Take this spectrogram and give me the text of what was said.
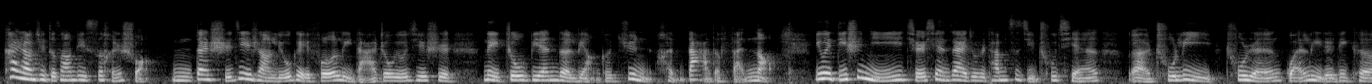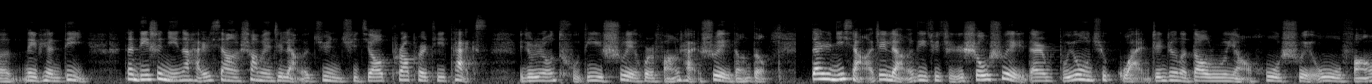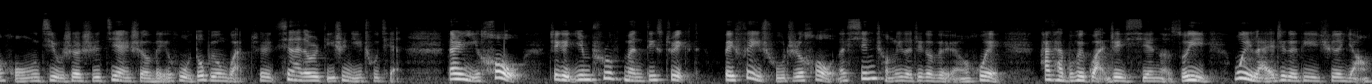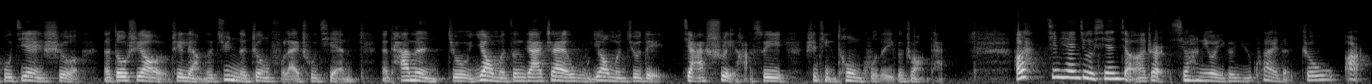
看上去德桑蒂斯很爽，嗯，但实际上留给佛罗里达州，尤其是那周边的两个郡很大的烦恼，因为迪士尼其实现在就是他们自己出钱，呃，出力出人管理的那个那片地。但迪士尼呢，还是向上面这两个郡去交 property tax，也就是这种土地税或者房产税等等。但是你想啊，这两个地区只是收税，但是不用去管真正的道路养护、水务、防洪、基础设施建设、维护都不用管，这现在都是迪士尼出钱。但是以后这个 improvement district 被废除之后，那新成立的这个委员会。他才不会管这些呢，所以未来这个地区的养护建设，那都是要这两个郡的政府来出钱，那他们就要么增加债务，要么就得加税哈，所以是挺痛苦的一个状态。好了，今天就先讲到这儿，希望你有一个愉快的周二。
